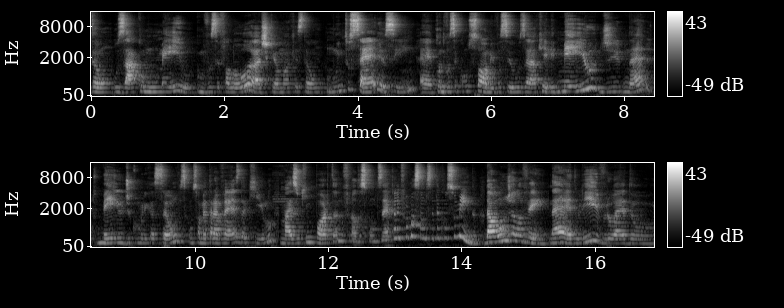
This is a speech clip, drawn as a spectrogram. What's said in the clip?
Então, usar como um meio, como você falou, acho que é uma questão muito séria, assim. É, quando você consome, você usa aquele meio de, né, meio de comunicação, você consome através daquilo, mas o que importa, no final das contas, é aquela informação que você está consumindo. Da onde ela vem, né? É do livro, é do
